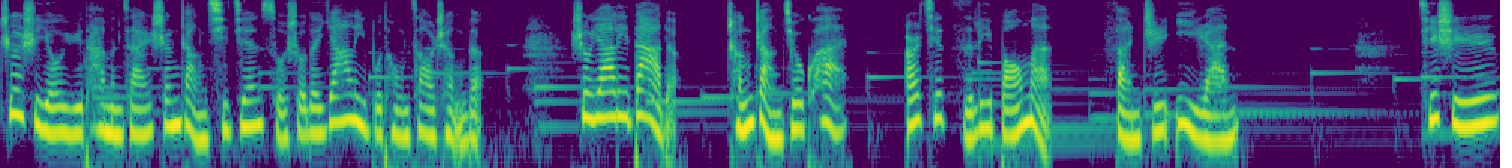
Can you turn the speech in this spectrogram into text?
这是由于他们在生长期间所受的压力不同造成的。受压力大的成长就快，而且籽粒饱满；反之亦然。其实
